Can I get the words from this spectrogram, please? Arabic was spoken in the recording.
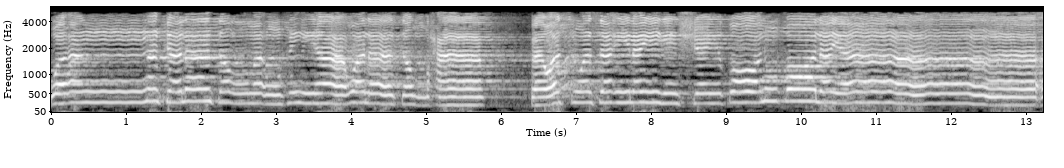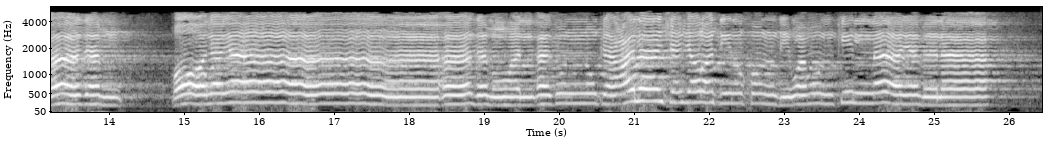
وأنك لا تظمأ فيها ولا تضحى فوسوس إليه الشيطان قال يا آدم قال يا آدم هل أدلك على شجرة الخلد وملك لا يبلى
